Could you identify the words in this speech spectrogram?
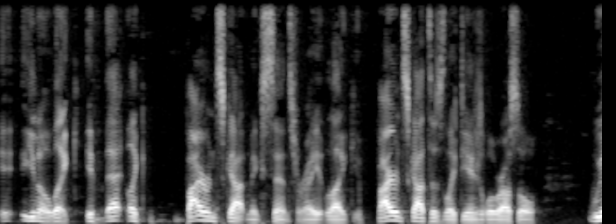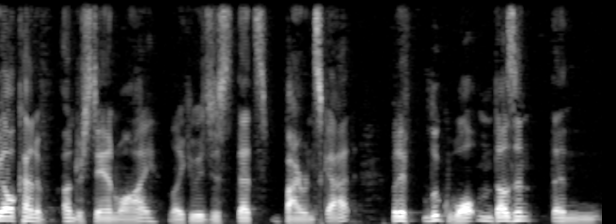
it- you know, like if that, like Byron Scott makes sense, right? Like if Byron Scott doesn't like D'Angelo Russell, we all kind of understand why. Like it was just that's Byron Scott. But if Luke Walton doesn't, then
